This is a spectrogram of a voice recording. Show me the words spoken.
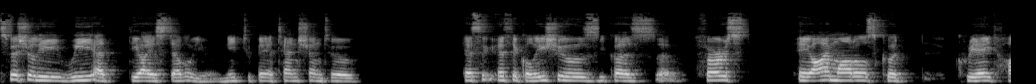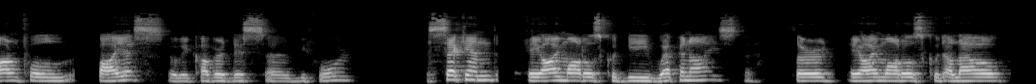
especially we at the ISW need to pay attention to ethical issues because uh, first, AI models could create harmful bias. We covered this uh, before. Second, AI models could be weaponized. Third, AI models could allow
